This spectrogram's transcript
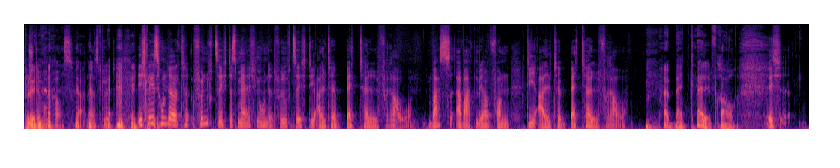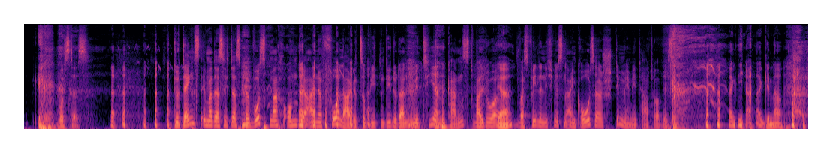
die Blöd. Stimmung raus. Ja, das ist blöd. Ich lese 150, das Märchen 150, die alte Bettelfrau. Was erwarten wir von die alte Bettelfrau? Battlefrau. Ich wusste es. Du denkst immer, dass ich das bewusst mache, um dir eine Vorlage zu bieten, die du dann imitieren kannst, weil du, Ja. was viele nicht wissen, ein großer Stimmimitator bist. Ja, genau.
